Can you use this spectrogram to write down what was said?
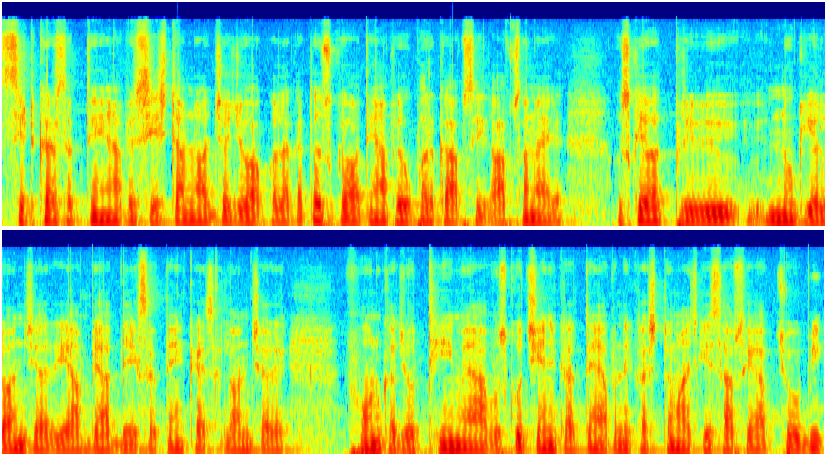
सेट कर सकते हैं यहाँ पे सिस्टम लॉन्चर जो आपको लगा था उसके बाद यहाँ पे ऊपर का आपसे एक ऑप्शन आएगा उसके बाद प्रीव्यू नोकिया लॉन्चर यहाँ पे आप देख सकते हैं कैसा लॉन्चर है फ़ोन का जो थीम है आप उसको चेंज करते हैं अपने कस्टमाइज के हिसाब से आप जो भी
